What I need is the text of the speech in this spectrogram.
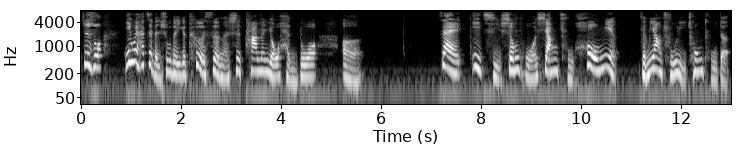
就是说，因为他这本书的一个特色呢，是他们有很多呃。在一起生活相处后面怎么样处理冲突的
